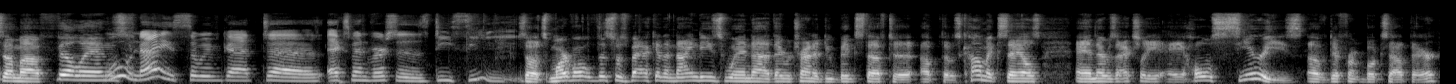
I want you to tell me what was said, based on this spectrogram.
some uh, fill-ins. Ooh, nice. So we've got uh, X Men versus DC. So it's Marvel. This was back in the 90s when uh, they were trying to do big stuff to up those comic sales. And there was actually a whole series of different books out there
